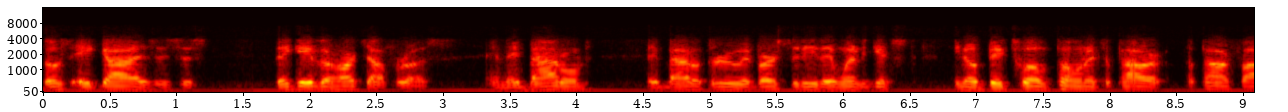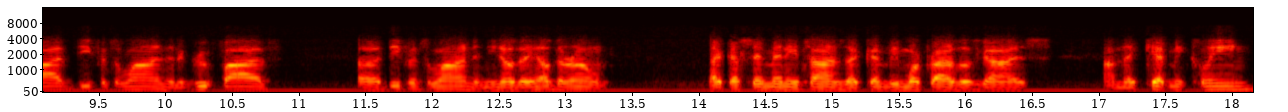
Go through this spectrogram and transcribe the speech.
those eight guys is just they gave their hearts out for us, and they battled. They battled through adversity. They went against you know Big 12 opponents, a power a Power Five defensive line, and a Group Five uh, defensive line, and you know they held their own. Like I've said many times, I couldn't be more proud of those guys. Um, they kept me clean.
